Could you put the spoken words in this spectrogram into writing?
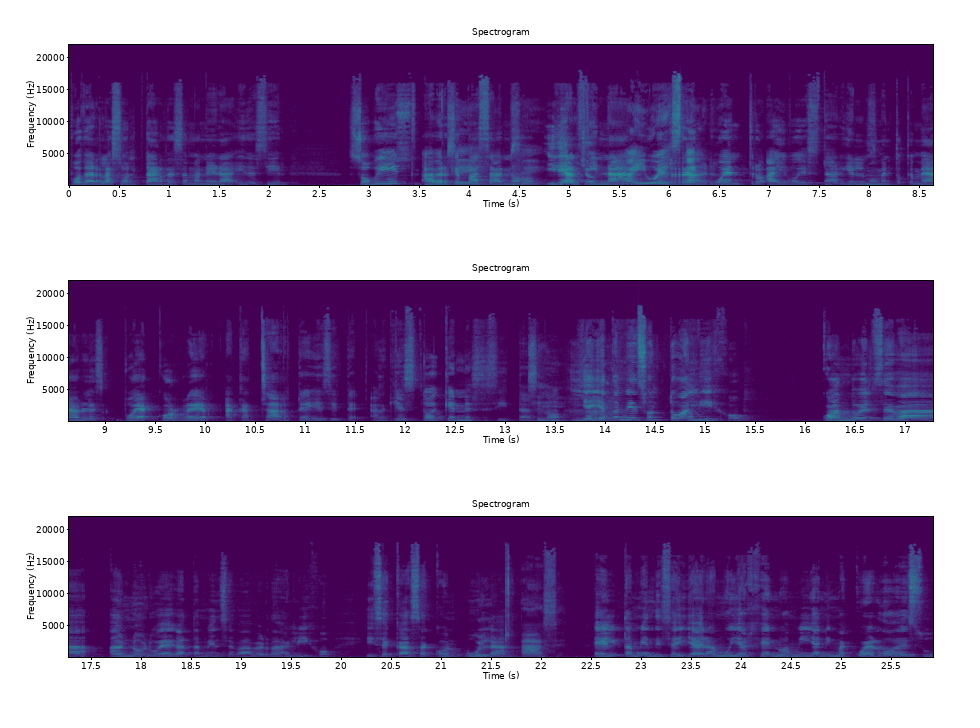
poderla soltar de esa manera y decir, so be it, a ver qué pasa, ¿no? sí. Y, al hecho, final, ahí voy a el estar. reencuentro, ahí voy a estar. Y en el momento que me hables, voy a correr a cacharte y decirte, aquí, Aquí estoy, ¿qué necesitas, Sí. no? Y ella también soltó al hijo cuando él se va a Noruega, también se va, ¿verdad? El hijo, y se casa con Ula. Ah, sí. Él también dice, ya era muy ajeno a mí, ya ni me acuerdo de su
